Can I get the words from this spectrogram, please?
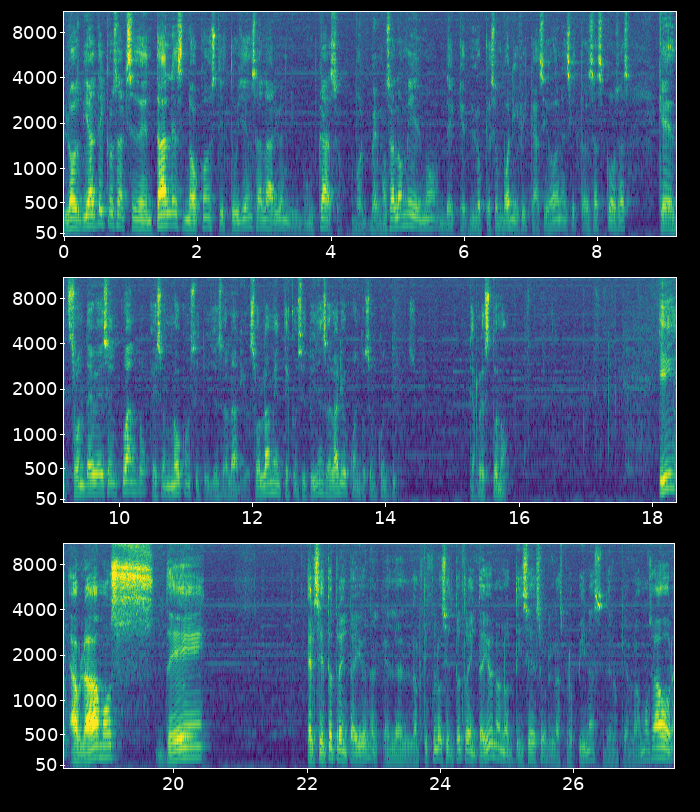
Los viáticos accidentales no constituyen salario en ningún caso. Volvemos a lo mismo de que lo que son bonificaciones y todas esas cosas que son de vez en cuando, eso no constituye salario. Solamente constituyen salario cuando son continuos. De resto no. Y hablábamos de el 131, el, artículo 131 nos dice sobre las propinas, de lo que hablábamos ahora,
